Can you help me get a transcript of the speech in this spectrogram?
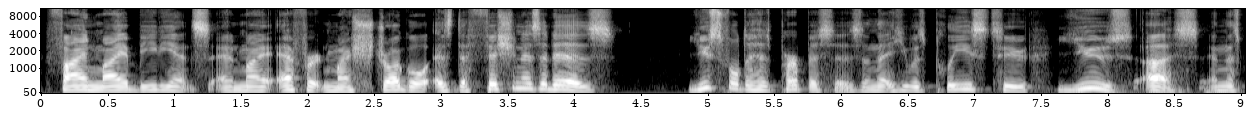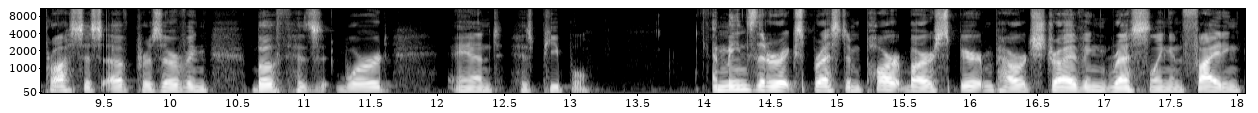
find my obedience and my effort and my struggle, as deficient as it is, useful to his purposes, and that he was pleased to use us in this process of preserving both his word and his people a means that are expressed in part by our spirit empowered striving, wrestling, and fighting,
